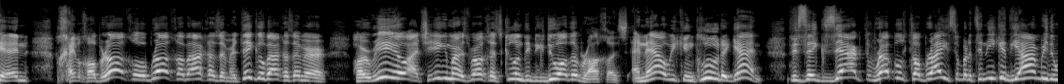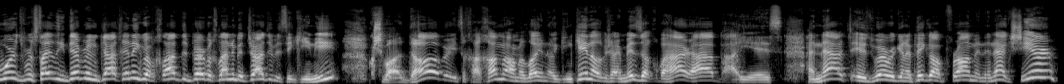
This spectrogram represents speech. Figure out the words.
taken umirihen to do all the brachas. And now we conclude again. This is exact replica brisa, but it's an ikad yamri. The words were slightly different. And that is where we're going to pick up from in the next year.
